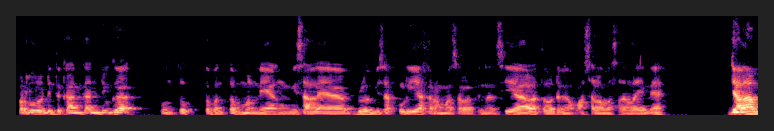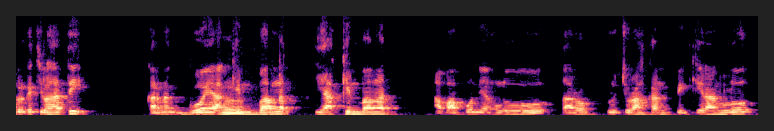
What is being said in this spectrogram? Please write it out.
perlu ditekankan juga untuk teman-teman yang misalnya belum bisa kuliah karena masalah finansial atau dengan masalah-masalah lainnya jangan berkecil hati karena gue yakin Hmm. banget yakin banget apa pun yang lu taruh lu curahkan pikiran lu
